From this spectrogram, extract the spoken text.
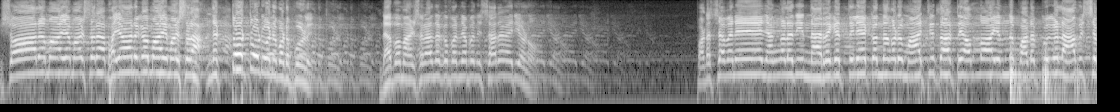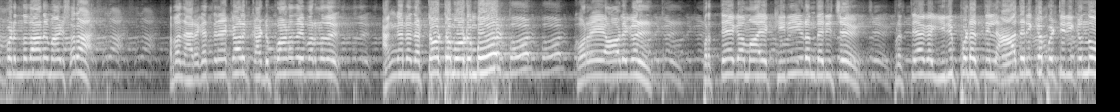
വിശാലമായ മാഷറ ഭയാനകമായ മാഷറ നെട്ടോട്ടോടുമാണ് പടപ്പുകൾ എന്താ മാഷറ എന്നൊക്കെ പറഞ്ഞപ്പോ നിസ്സാര കാര്യമാണോ? പടച്ചവനെ ഞങ്ങളത് ഈ നരകത്തിലേക്കൊന്ന് അങ്ങോട്ട് മാറ്റിത്താട്ടെ അല്ല എന്ന് പടപ്പുകൾ ആവശ്യപ്പെടുന്നതാണ് മാഷറ. അപ്പൊ നരകത്തിനേക്കാൾ കടുപ്പാണെന്നേ പറഞ്ഞത്. അങ്ങനെ നെട്ടോട്ടം ഓടുമ്പോൾ കുറെ ആളുകൾ പ്രത്യേകമായ കിരീടം ധരിച്ച് പ്രത്യേക ഇരിപ്പിടത്തിൽ ആദരിക്കപ്പെട്ടിരിക്കുന്നു.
